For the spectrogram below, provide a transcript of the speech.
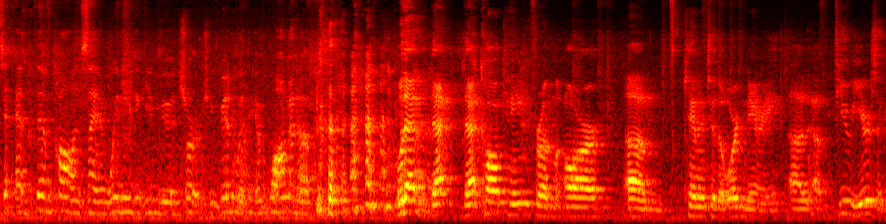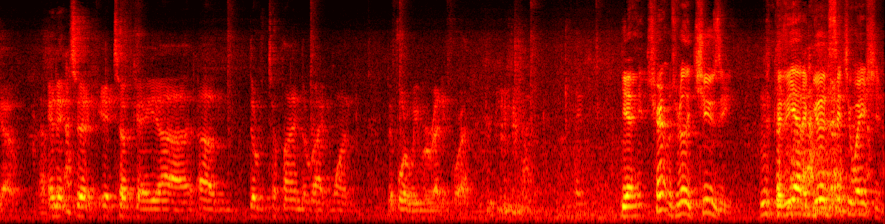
to, at them calling saying, we need to give you a church, you've been with him long enough. Well, that, that, that call came from our um, Canon to the Ordinary uh, a few years ago. And it took, it took a, uh, um, the, to find the right one before we were ready for it. Yeah, Trent was really choosy because he had a good situation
